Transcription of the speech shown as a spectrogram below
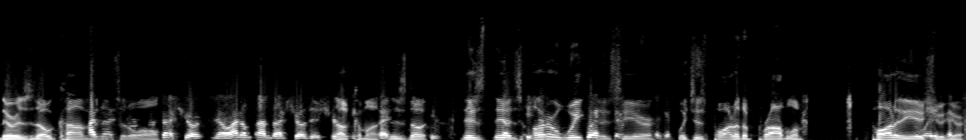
There is no confidence sure, at all. I'm not sure. No, I don't, I'm not sure there's sure. No, come on. There's no. There's there's utter weakness here, which is part of the problem. Part of the issue here.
